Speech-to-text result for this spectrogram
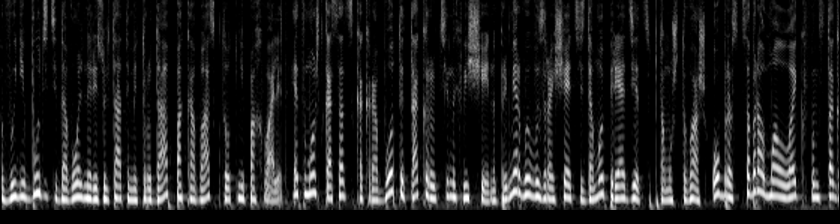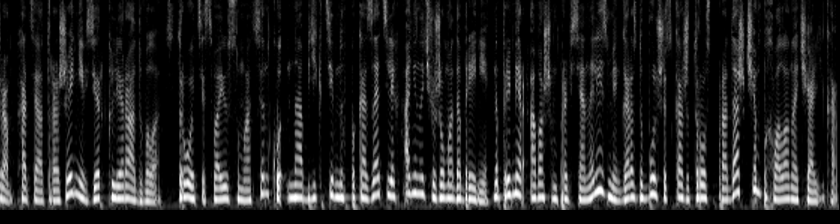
Вы не будете довольны результатами труда, пока вас кто-то не похвалит. Это может касаться как работы, так и рутинных вещей. Например, вы возвращаетесь домой переодеться, потому что ваш образ собрал мало лайков в Инстаграм, хотя отражение в зеркале радовало. Стройте свою самооценку на объективных показателях, а не на чужом одобрении. Например, о вашем профессионализме гораздо больше скажет рост продаж, чем похвала начальника.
